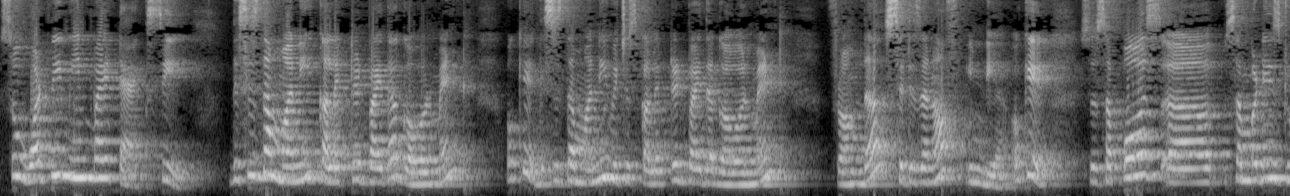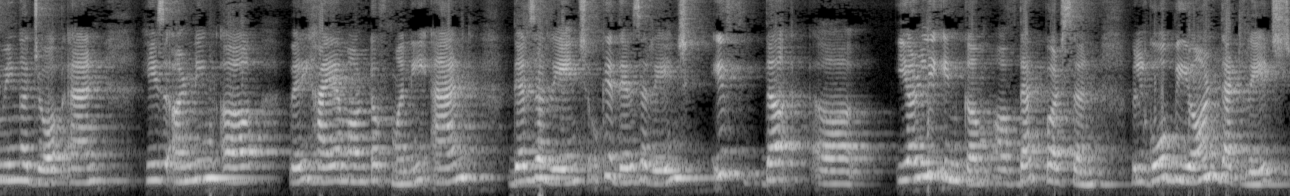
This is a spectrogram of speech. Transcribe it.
So what we mean by tax? See, this is the money collected by the government. Okay, this is the money which is collected by the government from the citizen of India. Okay, so suppose uh, somebody is doing a job and he is earning a very high amount of money and there is a range okay there is a range. If the uh, yearly income of that person will go beyond that range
